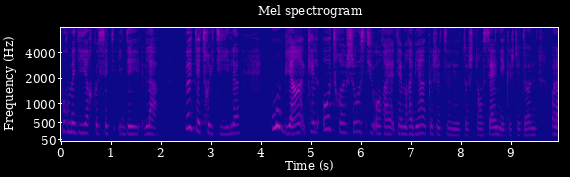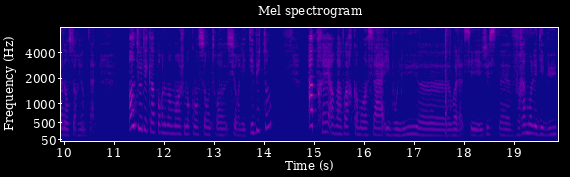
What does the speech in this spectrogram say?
pour me dire que cette idée-là peut être utile ou bien, quelle autre chose tu aurais, aimerais bien que je t'enseigne et que je te donne? Pour la danse orientale En tous les cas, pour le moment, je me concentre sur les débutants. Après, on va voir comment ça évolue. Euh, voilà, c'est juste euh, vraiment le début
